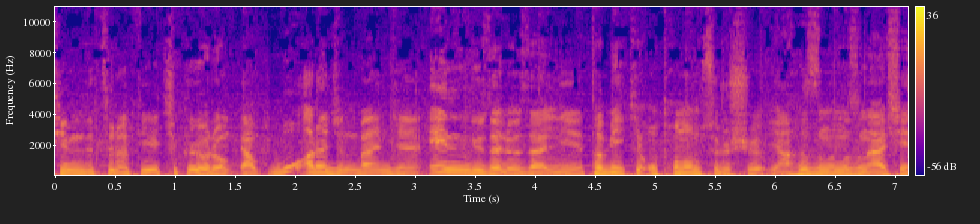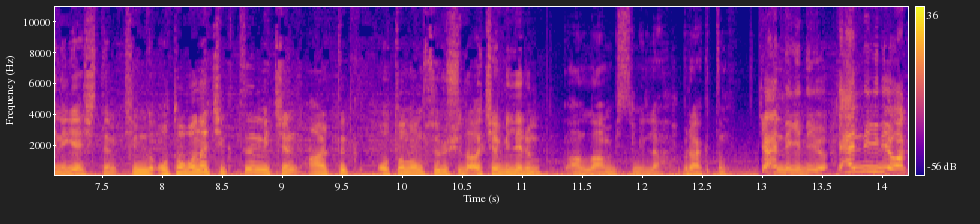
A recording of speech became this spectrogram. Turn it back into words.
şimdi trafiğe çıkıyorum. Ya bu aracın bence en güzel özelliği tabii ki otonom sürüşü. Yani hızını her şeyini geçtim. Şimdi otobana çıktığım için artık otonom sürüşü de açabilirim. Allah'ım bismillah bıraktım. Kendi gidiyor. Kendi gidiyor bak.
